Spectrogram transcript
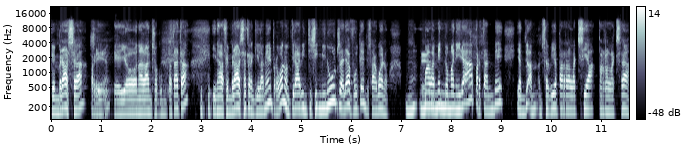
fent braça, perquè sí. jo nedant sóc un patata, i anava fent braça tranquil·lament, però bueno, em tirava 25 minuts allà fotent, pensava, bueno, Bé. malament no m'anirà, per tant bé, i em, em, em servia per relaxar, per relaxar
